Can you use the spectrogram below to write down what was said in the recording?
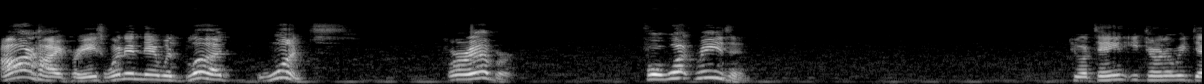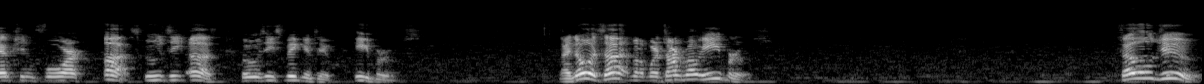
Our high priest went in there with blood once, forever. For what reason? To obtain eternal redemption for us. Who's the us? Who is he speaking to? Hebrews. I know it's us, but we're talking about Hebrews. Fellow Jews,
